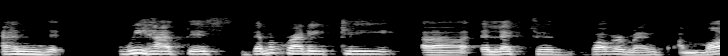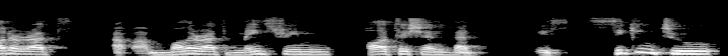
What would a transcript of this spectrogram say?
and we had this democratically uh, elected government, a moderate, a, a, moderate mainstream politician that is seeking to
